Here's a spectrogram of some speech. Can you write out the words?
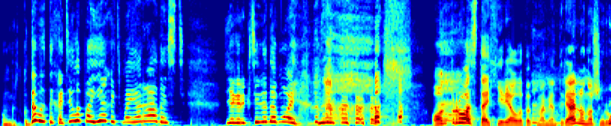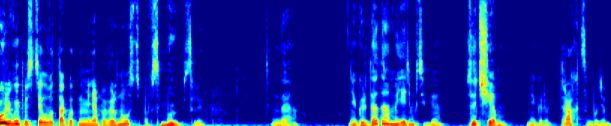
он говорит, куда бы ты хотела поехать, моя радость? Я говорю, к тебе домой. Он просто охерел в этот момент. Реально он наш руль выпустил, вот так вот на меня повернулся, типа, в смысле? Да. Я говорю, да-да, мы едем к тебе. Зачем? Я говорю, трахаться будем.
